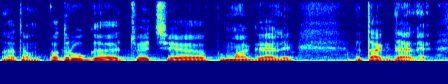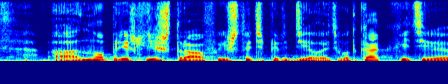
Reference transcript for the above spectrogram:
да, там подруга, тетя помогали и так далее. А, но пришли штрафы, и что теперь делать? Вот как эти,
